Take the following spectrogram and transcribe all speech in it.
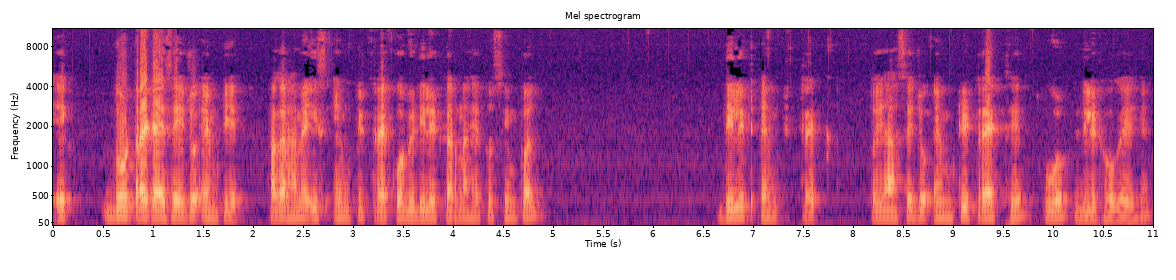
एक, दो ट्रैक ऐसे है जो एम है। अगर हमें इस एमटी ट्रैक को भी डिलीट करना है तो सिंपल डिलीट एम ट्रैक तो यहाँ से जो एम ट्रैक थे, वो डिलीट हो गए हैं।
